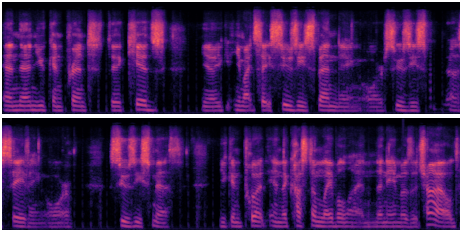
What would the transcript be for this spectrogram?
and then you can print the kids. You know, you, you might say Susie spending or Susie's uh, saving or Susie Smith you can put in the custom label line the name of the child,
